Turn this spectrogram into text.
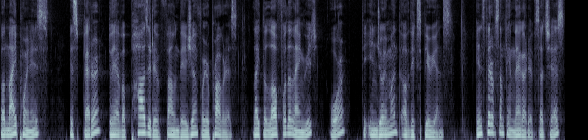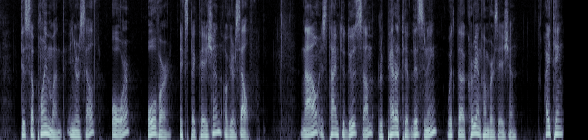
But my point is, it's better to have a positive foundation for your progress, like the love for the language or the enjoyment of the experience, instead of something negative such as disappointment in yourself or over expectation of yourself. Now it's time to do some repetitive listening with the Korean conversation. 화이팅!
